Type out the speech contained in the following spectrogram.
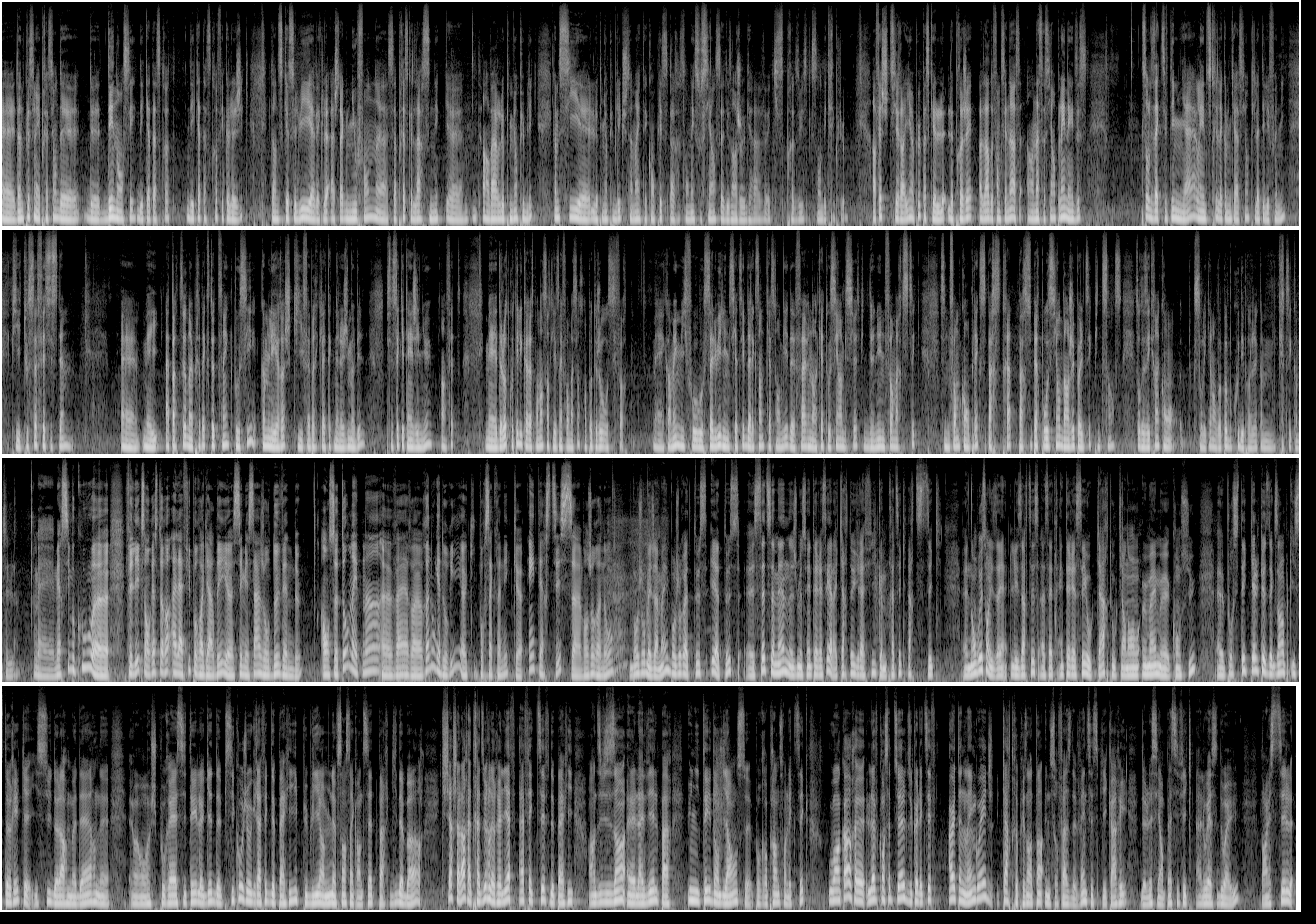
euh, donne plus l'impression de, de dénoncer des catastrophes, des catastrophes écologiques, tandis que celui avec le hashtag Newphone, euh, ça a presque de l'air cynique euh, envers l'opinion publique, comme si euh, l'opinion publique, justement, était complice par son insouciance des enjeux graves qui se produisent et qui sont décrits plus haut. En fait, je suis tiraillé un peu parce que le, le projet a l'air de fonctionner en associant plein d'indices sur les activités minières, l'industrie de la communication puis la téléphonie. Puis tout ça fait système. Euh, mais à partir d'un prétexte tout simple aussi, comme les roches qui fabriquent la technologie mobile. C'est ça qui est ingénieux, en fait. Mais de l'autre côté, les correspondances entre les informations ne sont pas toujours aussi fortes. Mais quand même, il faut saluer l'initiative d'Alexandre Castonguay de faire une enquête aussi ambitieuse puis de donner une forme artistique. C'est une forme complexe par strate, par superposition d'enjeux politiques puis de sens sur des écrans sur lesquels on ne voit pas beaucoup des projets comme critiques comme celui-là. Mais merci beaucoup, euh, Félix. On restera à l'affût pour regarder euh, ces messages au 222. On se tourne maintenant euh, vers euh, Renaud Gadouri euh, pour sa chronique Interstice. Bonjour Renaud. Bonjour Benjamin, bonjour à tous et à tous. Cette semaine, je me suis intéressé à la cartographie comme pratique artistique. Nombreux sont les, artistes à s'être intéressés aux cartes ou qui en ont eux-mêmes conçues. Pour citer quelques exemples historiques issus de l'art moderne, je pourrais citer le guide psychogéographique de Paris, publié en 1957 par Guy Debord, qui cherche alors à traduire le relief affectif de Paris en divisant euh, la ville par unité d'ambiance, euh, pour reprendre son lexique, ou encore euh, l'œuvre conceptuelle du collectif Art and Language, carte représentant une surface de 26 pieds carrés de l'océan Pacifique à l'ouest d'Oahu, dans un style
